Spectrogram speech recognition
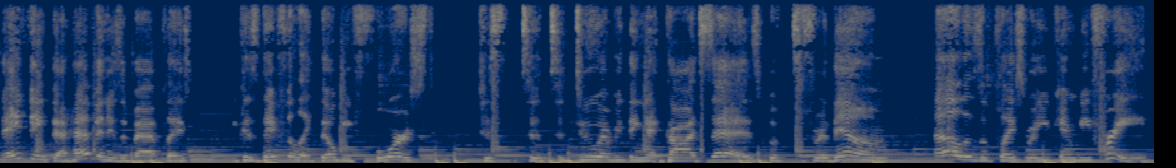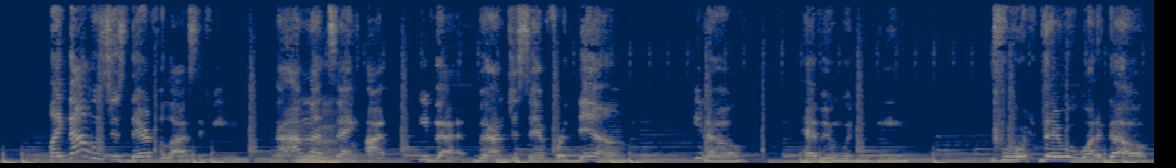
They think that heaven is a bad place because they feel like they'll be forced to to to do everything that God says. But for them, hell is a place where you can be free. Like that was just their philosophy. Now, I'm yeah. not saying I believe that, but I'm just saying for them, you know, heaven wouldn't be they would want to go.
